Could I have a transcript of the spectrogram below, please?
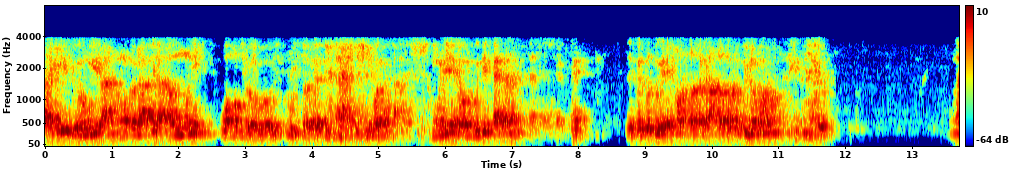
tadi wong Iran ngono nabi atau muni wong Jawa iku iso dadi muni wong budi per Itu nomor. Nah,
